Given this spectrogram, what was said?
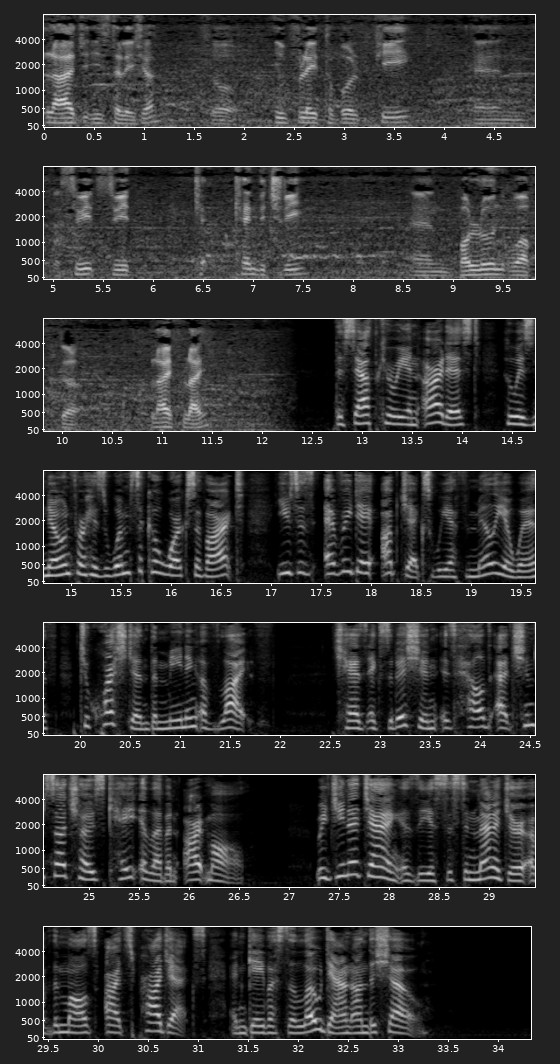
large installation. So inflatable pig and sweet sweet ca- candy tree and balloon walk the lifeline. The South Korean artist, who is known for his whimsical works of art, uses everyday objects we are familiar with to question the meaning of life. Choi's exhibition is held at Tsim Cho's K11 Art Mall. Regina Zhang is the assistant manager of the mall's arts projects and gave us the lowdown on the show.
